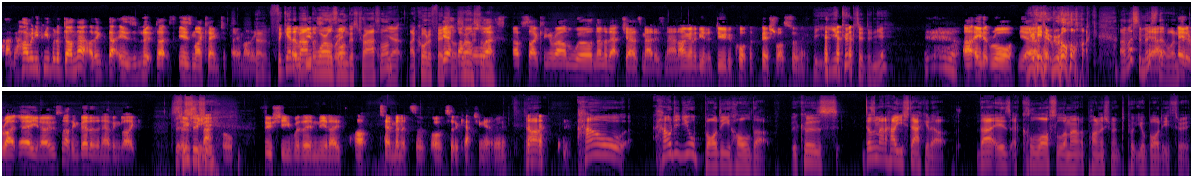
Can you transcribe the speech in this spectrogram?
how, how many people have done that? I think that is look that is my claim to fame. I think. Uh, Forget That would about the the world's story. longest triathlon. Yeah. I caught a fish. yeah, or like, something. all that stuff, cycling around the world, none of that jazz matters, man. I'm going to be the dude who caught the fish while swimming. You cooked it, didn't you? I ate it raw. Yeah, You ate it raw. I must have missed yeah, that one. I ate it right there. You know, it's nothing better than having like Sushi. sort sushi within you know half, ten minutes of, of sort of catching it. Really. Now, how how did your body hold up? Because it doesn't matter how you stack it up. That is a colossal amount of punishment to put your body through.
